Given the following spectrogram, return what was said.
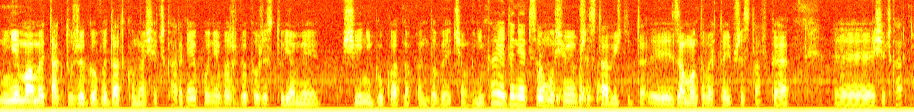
nie mamy tak dużego wydatku na sieczkarnię, ponieważ wykorzystujemy silnik, układ napędowy ciągnika. Jedynie co musimy przestawić, zamontować tutaj przystawkę sieczkarni.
